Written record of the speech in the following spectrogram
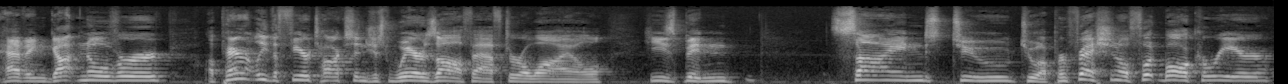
having gotten over. Apparently, the fear toxin just wears off after a while. He's been signed to to a professional football career,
